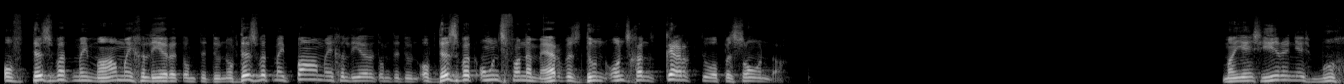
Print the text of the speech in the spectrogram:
of dis wat my ma my geleer het om te doen of dis wat my pa my geleer het om te doen of dis wat ons van 'n merwes doen ons gaan kerk toe op 'n Sondag. Maar jy's hier en jy's moeg.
